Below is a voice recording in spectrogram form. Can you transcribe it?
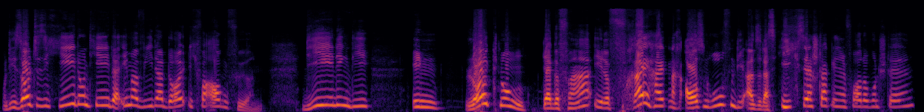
und die sollte sich jede und jeder immer wieder deutlich vor Augen führen, diejenigen, die in Leugnung der Gefahr ihre Freiheit nach außen rufen, die also das Ich sehr stark in den Vordergrund stellen,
